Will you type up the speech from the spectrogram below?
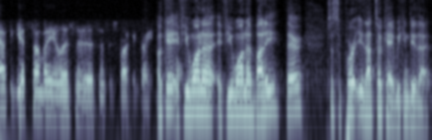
have to get somebody to listen to this. This is fucking great. Okay. If you wanna, if you want a buddy there to support you, that's okay. We can do that.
